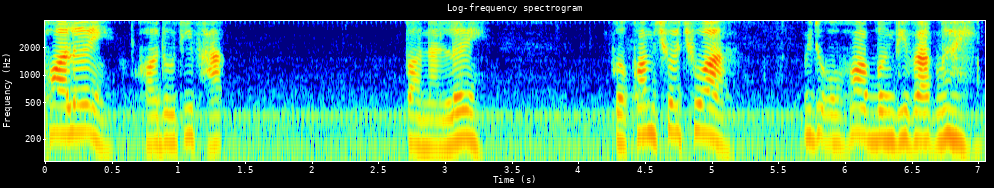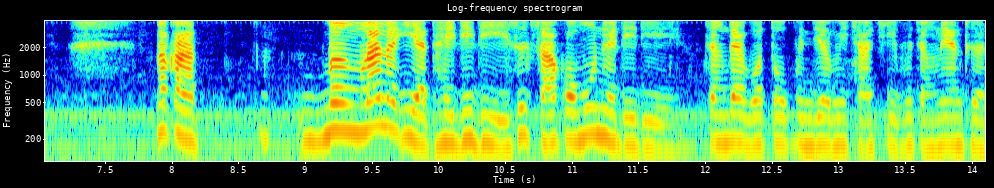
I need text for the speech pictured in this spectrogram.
คอลเลย ขอดูที่พัก ตอนนั้นเลยเพื่อความชั่วชั่ววิดีโอคอลเบิงที่พักเลย แล้วก็เบิงรายละเอียดให้ดีๆ ศึกษาข้อมูลให้ดีๆ จังได้บ่ตกเป็นเยื่อมีชาชีพผู้จังแน่นเทือ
